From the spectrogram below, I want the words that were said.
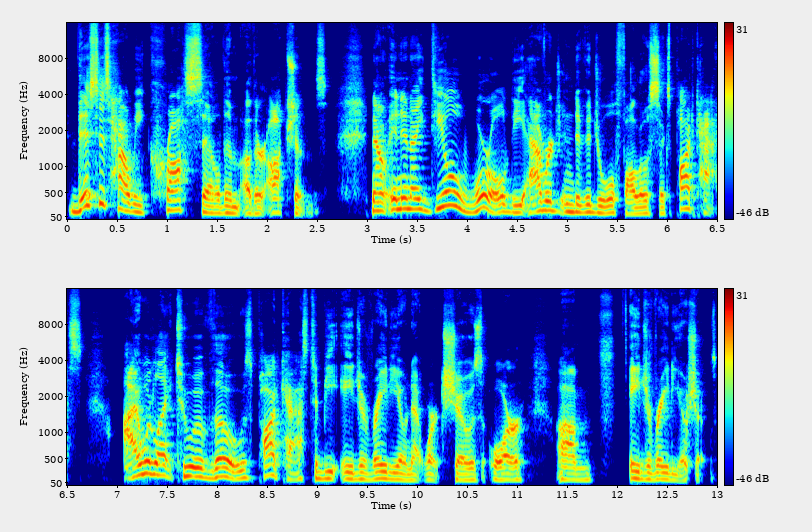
This is how we cross sell them other options. Now, in an ideal world, the average individual follows six podcasts. I would like two of those podcasts to be Age of Radio Network shows or um, Age of Radio shows.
